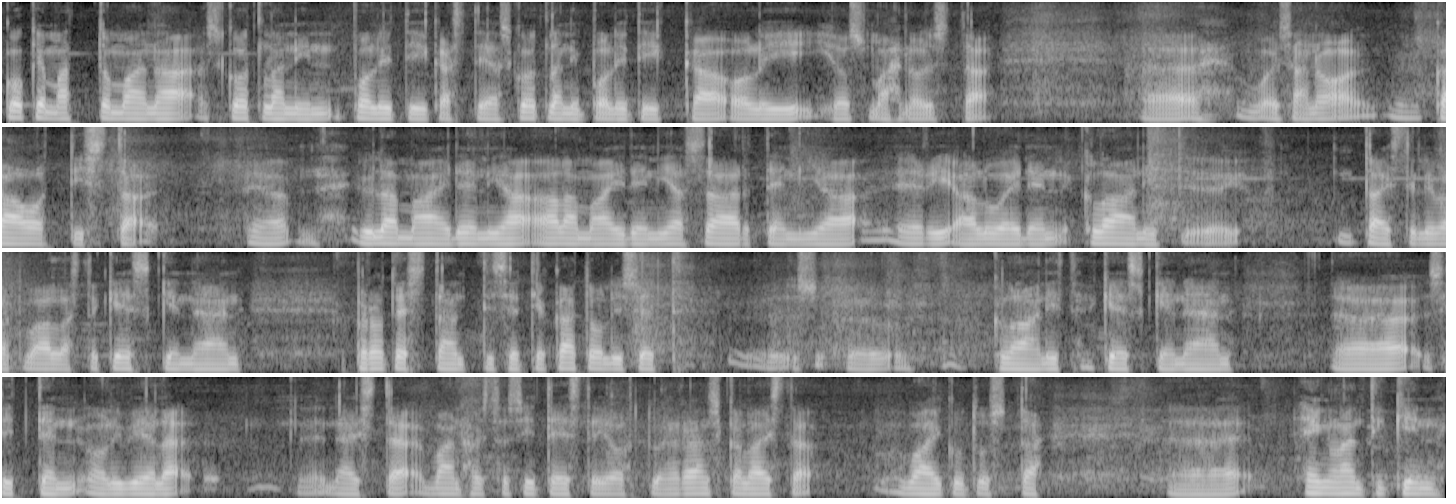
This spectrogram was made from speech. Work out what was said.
kokemattomana Skotlannin politiikasta ja Skotlannin politiikka oli, jos mahdollista, voi sanoa kaoottista ylämaiden ja alamaiden ja saarten ja eri alueiden klaanit taistelivat vallasta keskenään, protestanttiset ja katoliset klaanit keskenään – sitten oli vielä näistä vanhoista siteistä johtuen ranskalaista vaikutusta. Englantikin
